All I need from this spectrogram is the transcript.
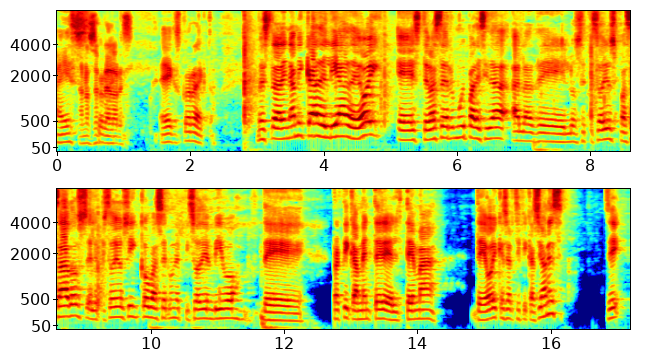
a nuestros empleadores. Es correcto. Nuestra dinámica del día de hoy este, va a ser muy parecida a la de los episodios pasados. El episodio 5 va a ser un episodio en vivo de prácticamente el tema de hoy, que es certificaciones. ¿sí?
